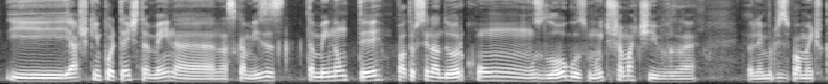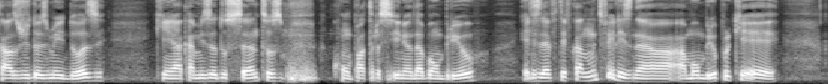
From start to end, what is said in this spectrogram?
E acho que é importante também na, nas camisas também não ter patrocinador com uns logos muito chamativos, né? Eu lembro principalmente o caso de 2012, que a camisa do Santos com o patrocínio da Bombril, eles devem ter ficado muito felizes, né? A Bombril porque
